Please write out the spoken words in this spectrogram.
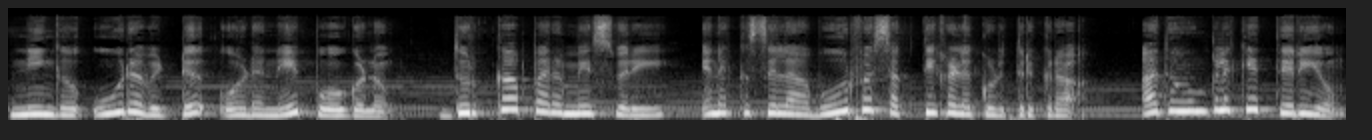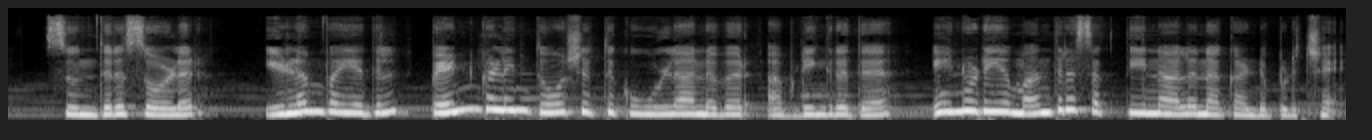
நீங்க ஊரை விட்டு உடனே போகணும். துர்கா பரமேஸ்வரி எனக்கு சில அபூர்வ சக்திகளை கொடுத்திருக்கிறா. அது உங்களுக்கே தெரியும். சுந்தர சோழர் இளம் வயதில் பெண்களின் தோஷத்துக்கு உள்ளானவர் அப்படிங்கறத என்னுடைய மந்திர சக்தியினால நான் கண்டுபிடிச்சேன்.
